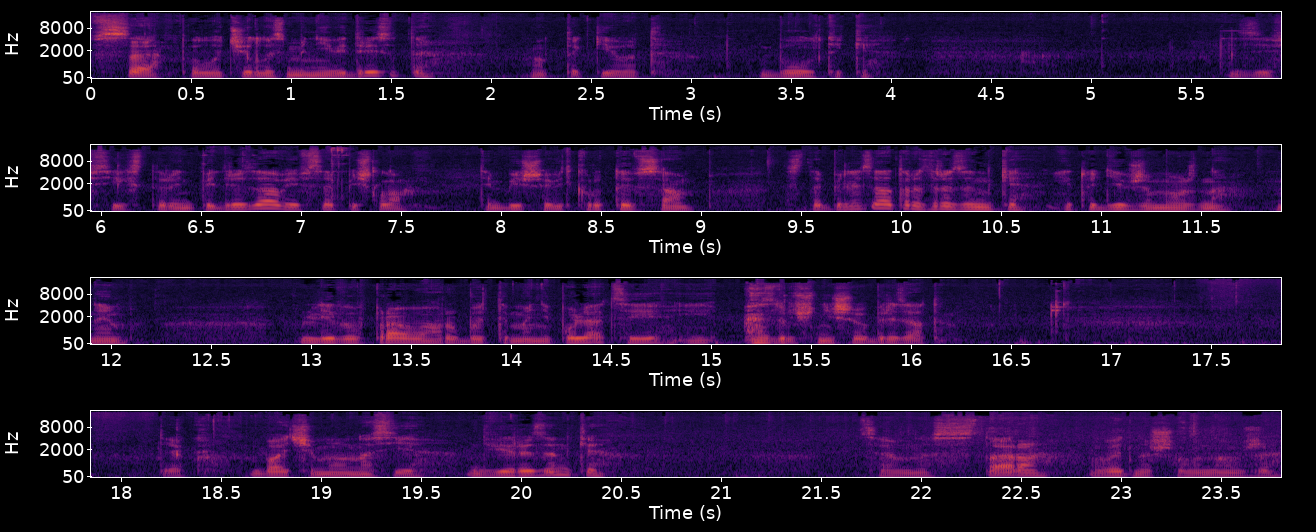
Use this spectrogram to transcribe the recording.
Все, вийшло мені відрізати. От такі от болтики. Зі всіх сторон підрізав і все пішло. Тим більше відкрутив сам стабілізатор з резинки, і тоді вже можна ним вліво-вправо робити маніпуляції і зручніше обрізати. Як бачимо, у нас є дві резинки. Це у нас стара, видно, що вона вже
